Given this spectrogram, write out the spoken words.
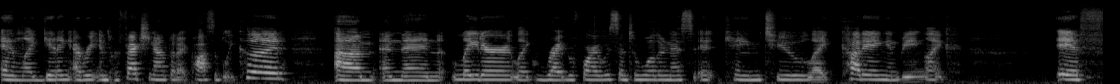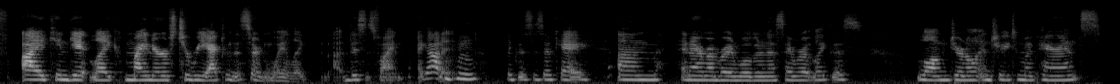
and like getting every imperfection out that I possibly could. Um, and then later, like right before I was sent to wilderness, it came to like cutting and being like, if I can get like my nerves to react in a certain way, like this is fine. I got it. Mhm. Like this is okay. Um, and I remember in wilderness, I wrote like this long journal entry to my parents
